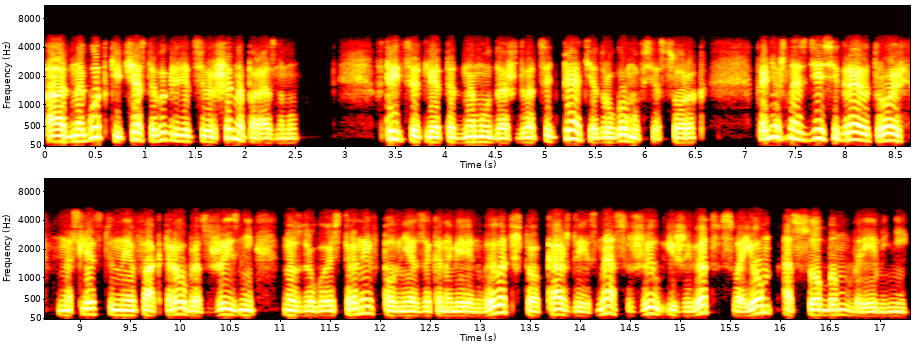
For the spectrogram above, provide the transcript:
А одногодки часто выглядят совершенно по-разному. В 30 лет одному дашь 25, а другому все 40. Конечно, здесь играют роль наследственные факторы, образ жизни, но, с другой стороны, вполне закономерен вывод, что каждый из нас жил и живет в своем особом времени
